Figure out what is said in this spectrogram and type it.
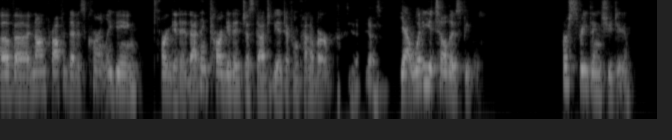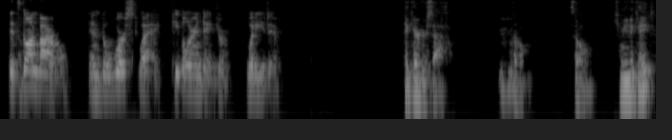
of a nonprofit that is currently being targeted. I think targeted just got to be a different kind of verb. Yes. Yeah. What do you tell those people? First three things you do. It's gone viral in the worst way. People are in danger. What do you do? Take care of your staff. Mm-hmm. So, so communicate,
